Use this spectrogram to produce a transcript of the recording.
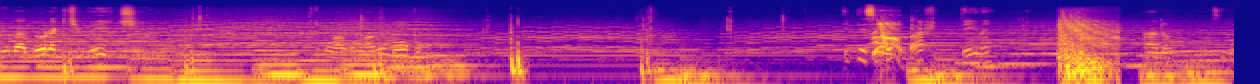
Jogador Activate. Vamos lá, vamos lá no lobo. Tem que descer lá embaixo? Tem, né? Ah, não. Não precisa.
